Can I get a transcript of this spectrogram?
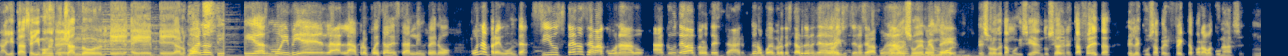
Ahí está, seguimos escuchando eh, eh, eh, a los Buenos días, muy bien la, la propuesta de Starling, pero una pregunta, si usted no se ha vacunado, ¿a qué usted va a protestar? Usted no puede protestar, usted no tiene Ay, derecho si usted no se ha vacunado. Pero eso es, mi amor. Eso es lo que estamos diciendo. Si hay una estafeta, es la excusa perfecta para vacunarse. Mm.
